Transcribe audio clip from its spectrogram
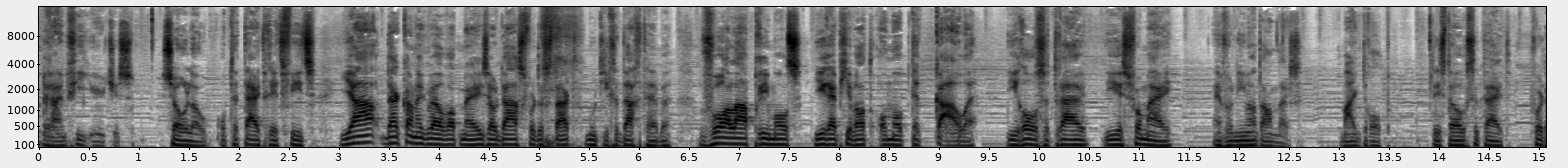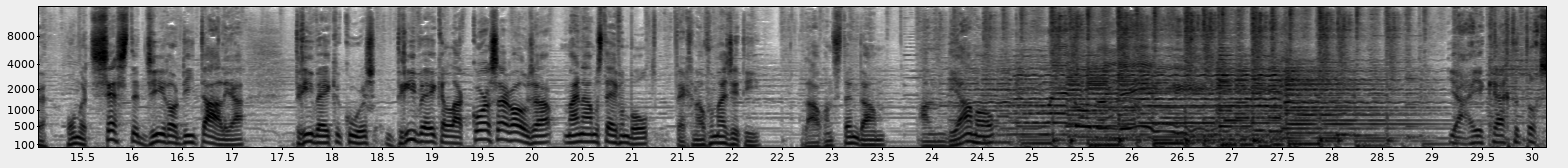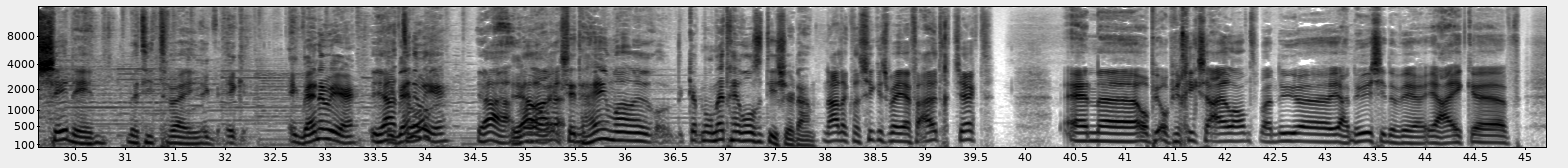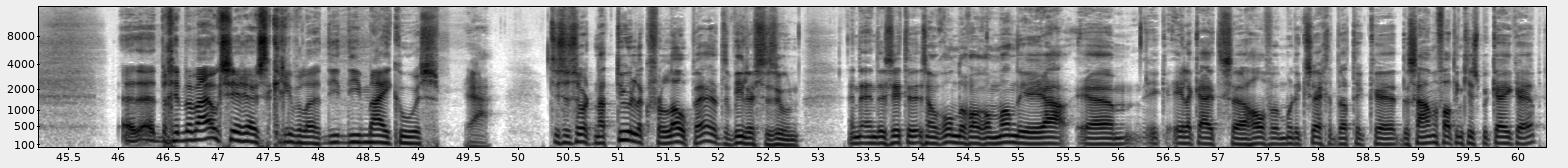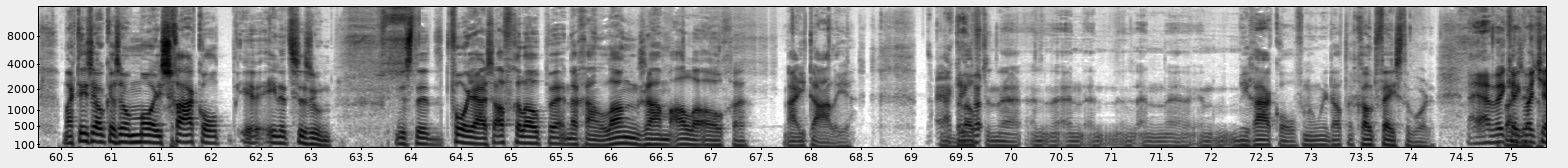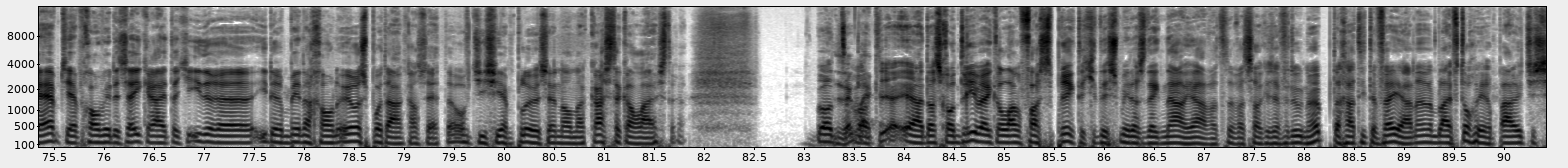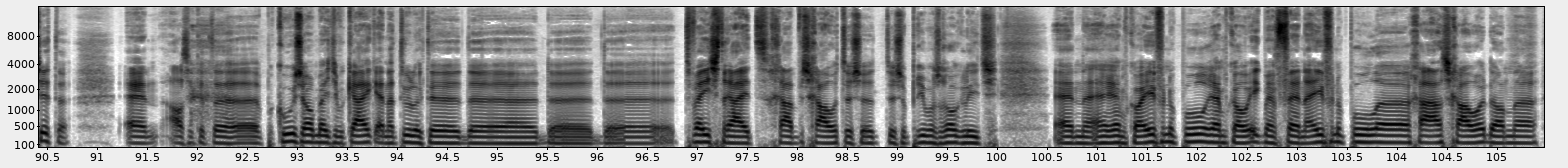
ruim 4 uurtjes. Solo op de tijdritfiets. Ja, daar kan ik wel wat mee. Zo daags voor de start moet hij gedacht hebben. Voilà, Primos, hier heb je wat om op te kouwen. Die roze trui, die is voor mij en voor niemand anders. Mike Drop. Het is de hoogste tijd voor de 106e Giro d'Italia. Drie weken koers, drie weken La Corsa Rosa. Mijn naam is Steven Bolt. Tegenover mij zit hij, Laurens ten Dam. Andiamo. Ja, je krijgt er toch zin in met die twee. Ik, ik, ik ben er weer. Ja, ik ben toch? er weer. Ja, Ja, maar, hoor, ik zit helemaal... in Ik heb nog net geen roze t-shirt aan. Na de klassiekers ben je even uitgecheckt. En eh, op, je, op je Griekse eiland. Maar nu, eh, ja, nu is hij er weer. Ja, ik... eh, het, het begint bij mij ook serieus te kriebelen, die, die meikoers. Ja. Het is een soort natuurlijk verloop, hè, het wielerseizoen. En, en er zit zo'n ronde van Romandie. Ja, ehm, ik, eerlijkheidshalve moet ik zeggen dat ik eh, de samenvattingjes bekeken heb. Maar het is ook zo'n mooie schakel in, het seizoen. Dus de, het voorjaar is afgelopen en dan gaan langzaam alle ogen naar Italië. Ja, het kijk, belooft een, eh, een, een, een, een, een mirakel, of noem je dat? Een groot feest te worden. Nou ja, kijk wat zeggen. je hebt. Je hebt gewoon weer de zekerheid dat je iedere, iedere middag gewoon Eurosport aan kan zetten. Of GCM Plus en dan naar Kasten kan luisteren. Want, Dat want, ja, dat is gewoon drie weken lang vaste prik. Dat je dus middags denkt, nou ja, wat, wat zal ik eens even doen? Hup, dan gaat die tv aan en dan blijf je toch weer een paar uurtjes zitten. En als ik het eh, parcours zo een beetje bekijk en natuurlijk de, de, de, de tweestrijd ga beschouwen tussen, tussen Primoz Roglic en, eh, en Remco Evenepoel. Remco, ik ben fan Evenepoel eh ga aanschouwen. Dan,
